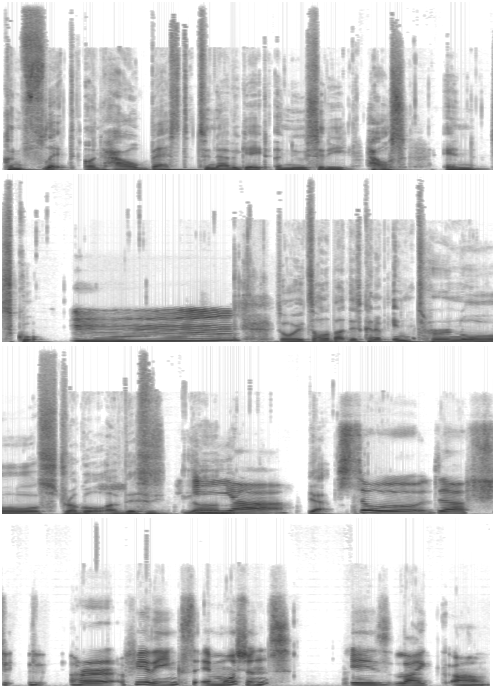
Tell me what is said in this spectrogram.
conflict on how best to navigate a new city, house, and school. Mm. So it's all about this kind of internal struggle of this. Um, yeah. yeah. So the f- her feelings, emotions is like um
